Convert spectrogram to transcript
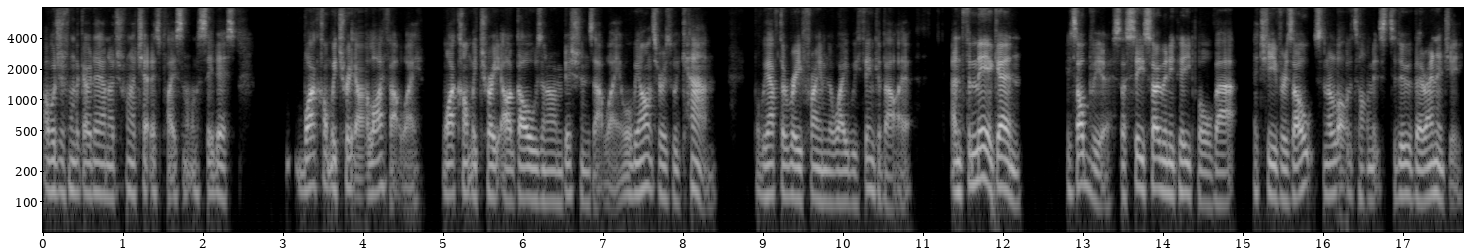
Oh, I would just want to go down. I just want to check this place and I want to see this. Why can't we treat our life that way? Why can't we treat our goals and our ambitions that way? Well, the answer is we can, but we have to reframe the way we think about it. And for me, again, it's obvious. I see so many people that achieve results, and a lot of the time it's to do with their energy.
